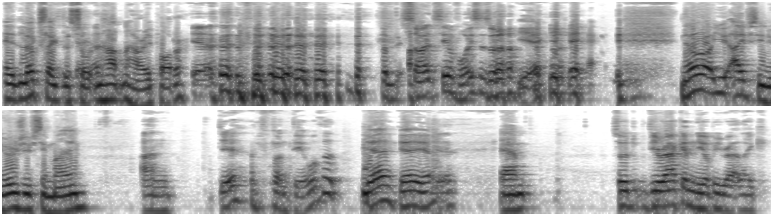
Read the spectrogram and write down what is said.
It looks like the sorting hat in Harry Potter. Yeah. So I'd Sound same voice as well. yeah, yeah. No, you, I've seen yours. You've seen mine. And yeah, have fun deal with it. Yeah, yeah, yeah. Yeah. Um, So do you reckon you'll be right? like,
